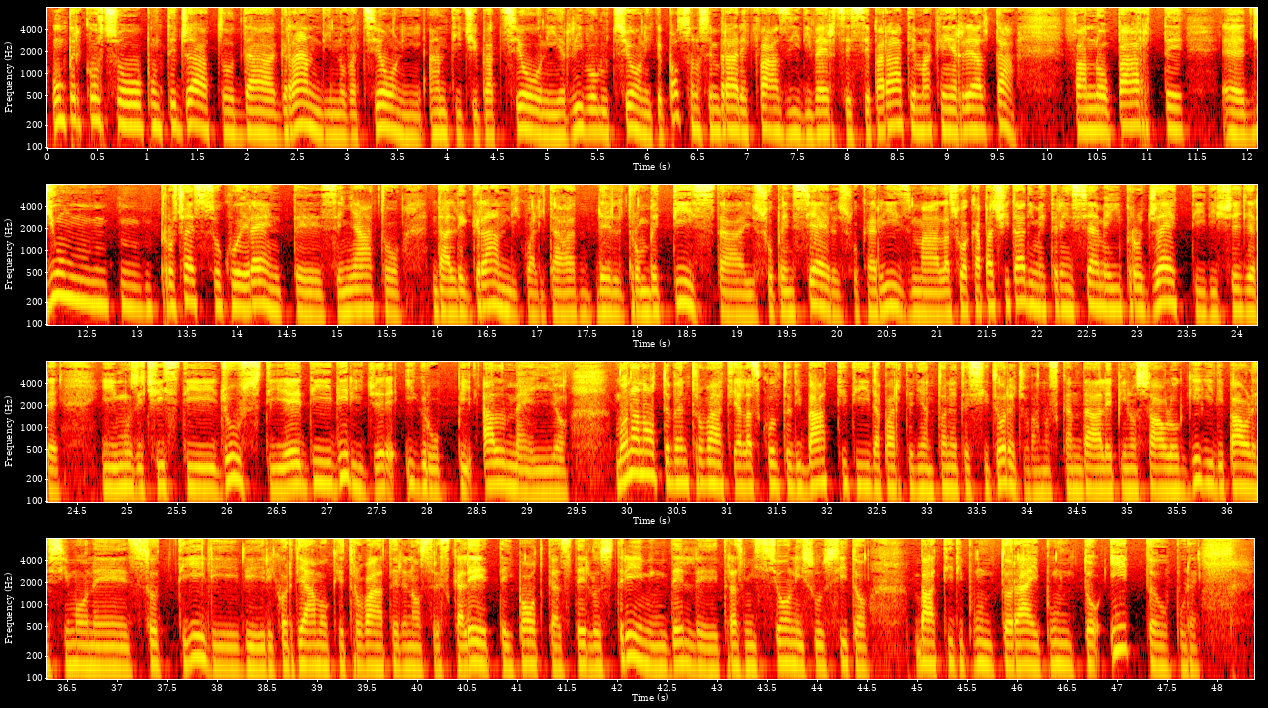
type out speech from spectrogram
Un percorso punteggiato da grandi innovazioni, anticipazioni, rivoluzioni che possono sembrare fasi diverse e separate, ma che in realtà fanno parte eh, di un mm, processo coerente segnato dalle grandi qualità del trombettista, il suo pensiero, il suo carisma, la sua capacità di mettere insieme i progetti, di scegliere i musicisti giusti e di dirigere i gruppi al meglio. Buonanotte, ben trovati all'ascolto di Battiti da parte di Antonio Tessitore, Giovanni Scandale, Pino Saulo, Ghighi di Paola e Simone Sottili. Vi ricordiamo che trovate le nostre scalette, i podcast dello streaming delle trasmissioni sul sito battiti.rai.it oppure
